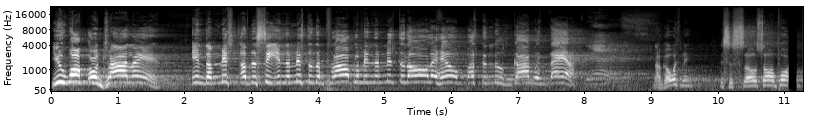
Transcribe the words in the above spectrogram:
You walk on dry land in the midst of the sea, in the midst of the problem, in the midst of all the hell busting loose. God was there. Yes. Now go with me. This is so, so important.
